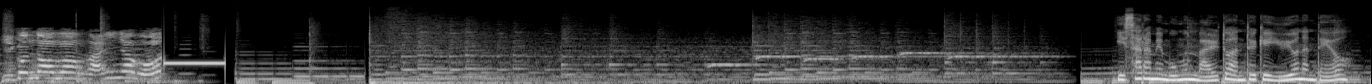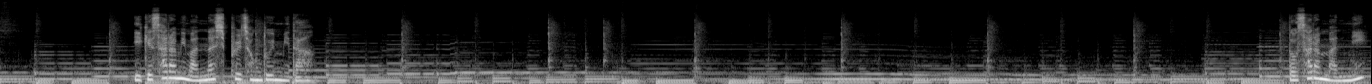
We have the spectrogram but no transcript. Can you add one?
이건 너무한 거 아니냐고? 이 사람의 몸은 말도 안 되게 유연한데요. 이게 사람이 맞나 싶을 정도입니다. 너 사람 맞니?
